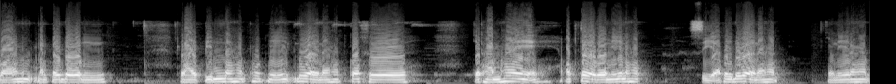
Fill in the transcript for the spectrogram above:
300 มันมันไปโดนลายปิ้นนะครับ พวกนี้ด้วยนะครับ ก็คือจะทำให้ออปโต้ตัวนี้นะครับ เสียไปด้วยนะครับ ตัวนี้นะครับ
